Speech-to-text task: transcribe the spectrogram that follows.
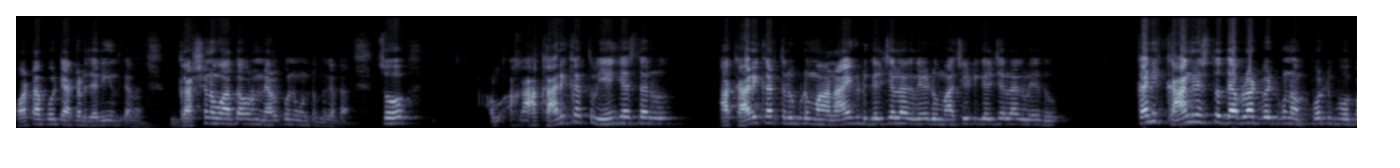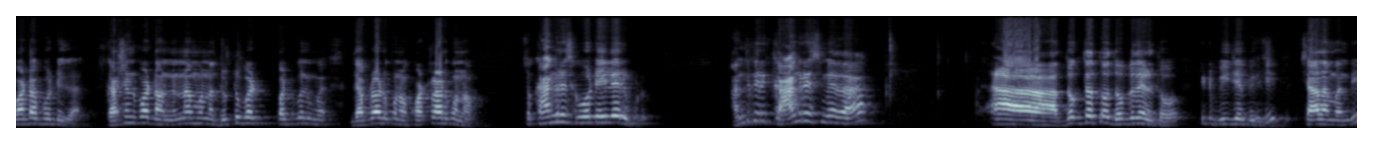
పోటాపోటీ అక్కడ జరిగింది కదా. ఘర్షణ వాతావరణం నెలకొని ఉంటుంది కదా. సో ఆ కార్యకర్తలు ఏం చేస్తారు? ఆ కార్యకర్తలు ఇప్పుడు మా నాయకుడు గెలిచేలాగా లేడు మా సీటు గెలిచేలాగా లేదు. కానీ కాంగ్రెస్తో దెబ్బలాట పెట్టుకున్నాం పోటీ పోటాపోటీగా ఘర్షణ పడ్డాం నిన్న మొన్న జుట్టు పట్టు పట్టుకుని దెబ్బలాడుకున్నాం కొట్లాడుకున్నాం. సో కాంగ్రెస్కి ఓటు వేయలేరు ఇప్పుడు. అందుకని కాంగ్రెస్ మీద దుగ్ధతో దొబ్బదెలతో ఇటు బీజేపీకి చాలామంది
